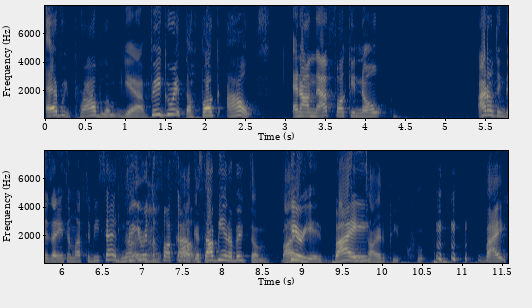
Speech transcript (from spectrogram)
every problem. Yeah. Figure it the fuck out. And on that fucking note, I don't think there's anything left to be said. No, Figure it the fuck, fuck out. And stop being a victim. Bye. Period. Bye. I'm tired of people. Bye.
